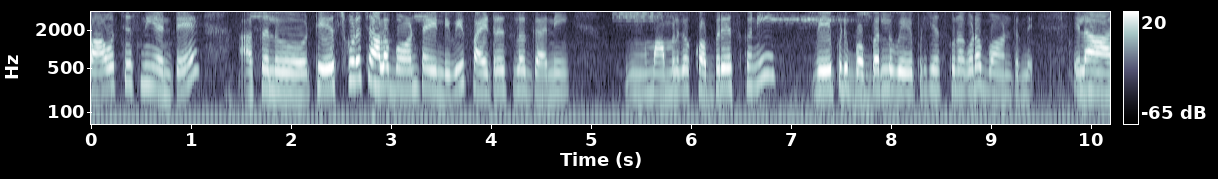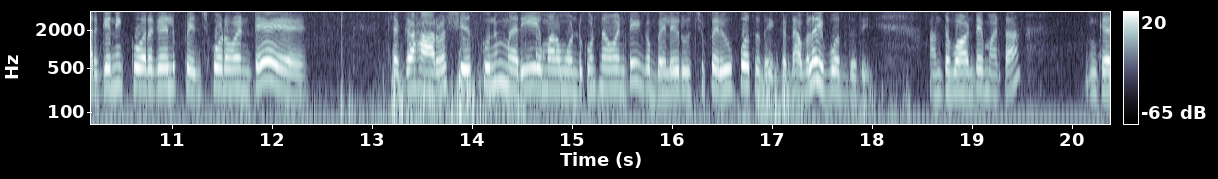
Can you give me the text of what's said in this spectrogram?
బాగా వచ్చేసినాయి అంటే అసలు టేస్ట్ కూడా చాలా బాగుంటాయండి ఇవి. ఫ్రైడ్ రైస్లోకి కానీ మామూలుగా కొబ్బరి వేసుకొని వేపుడు బొబ్బర్లు వేపుడు చేసుకున్నా కూడా బాగుంటుంది. ఇలా ఆర్గానిక్ కూరగాయలు పెంచుకోవడం అంటే చక్కగా హార్వెస్ట్ చేసుకుని మరీ మనం వండుకుంటున్నామంటే ఇంకా భలే రుచి పెరిగిపోతుంది ఇంకా డబల్ అయిపోతుంది. అంత బాగుంటాయి అన్నమాట ఇంకా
